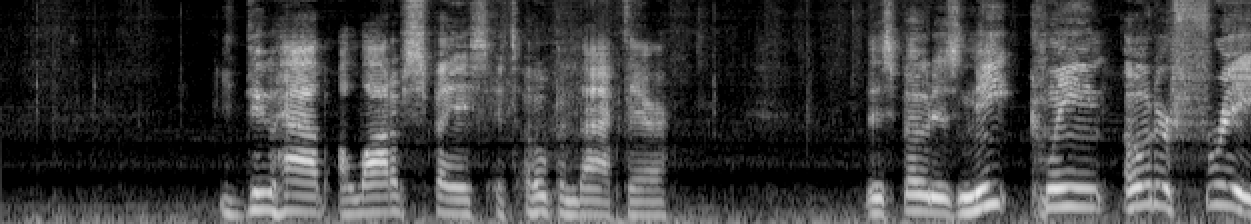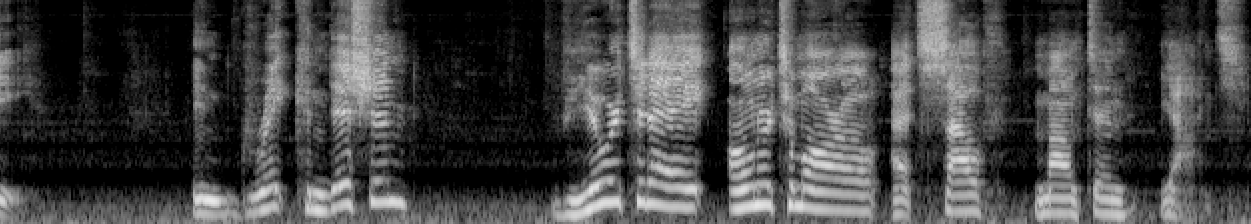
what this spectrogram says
you do have a lot of space. It's open back there. This boat is neat, clean, odor-free, in great condition. Viewer today, owner tomorrow at South Mountain Yachts.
